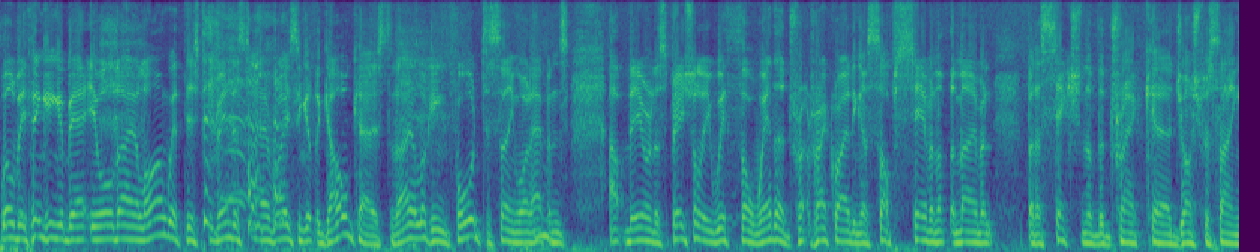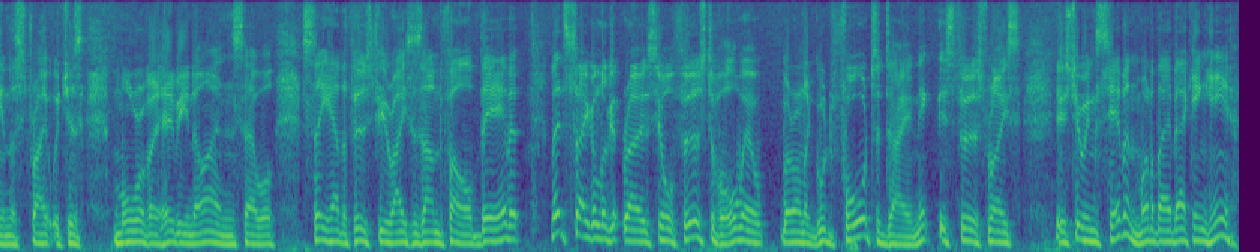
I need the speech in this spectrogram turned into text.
We'll be thinking about you all day long with this tremendous day of racing at the Gold Coast today. Looking forward to seeing what happens up there, and especially with the weather. Tra- track rating a soft seven at the moment, but a section of the track, uh, Josh was saying in the straight, which is more of a heavy nine. So we'll see how the first few races unfold there. But let's take a look at Rosehill first of all. We're, we're on a good four today, Nick. This first race is due in seven. What are they backing here?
